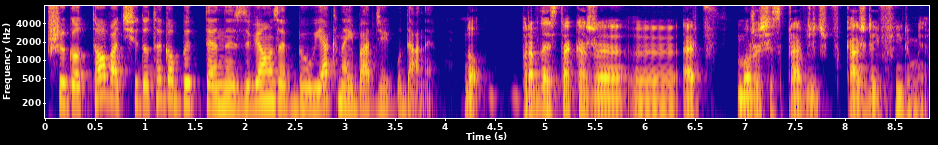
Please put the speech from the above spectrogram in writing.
przygotować się do tego, by ten związek był jak najbardziej udany? No, prawda jest taka, że ERP może się sprawdzić w każdej firmie.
